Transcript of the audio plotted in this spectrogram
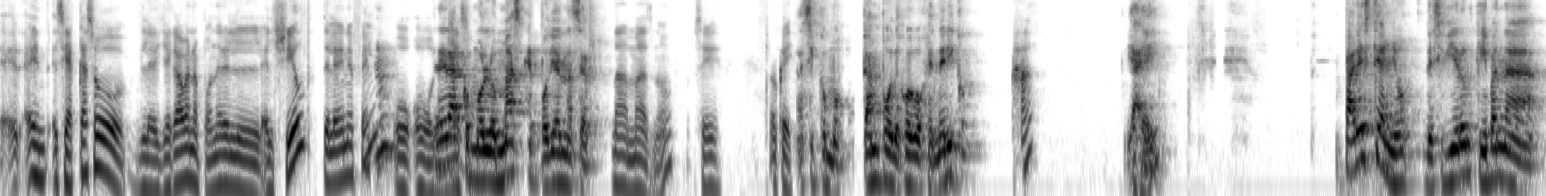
Eh, si acaso le llegaban a poner el, shield de la NFL o, era como lo más que podían hacer. Nada más, ¿no? Sí. Ok. Así como campo de juego genérico. Ajá. Y ahí. Para este año decidieron que iban a,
